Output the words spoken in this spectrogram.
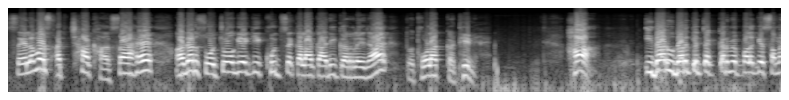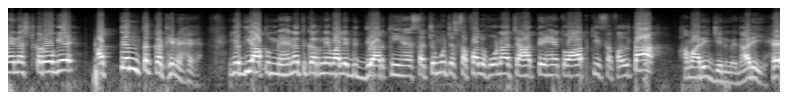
सिलेबस अच्छा खासा है। अगर सोचोगे कि खुद से कलाकारी कर ले जाए तो थोड़ा कठिन है। हाँ इधर उधर के चक्कर में पढ़ के समय नष्ट करोगे, अत्यंत कठिन है। यदि आप मेहनत करने वाले विद्यार्थी हैं, सचमुच सफल होना चाहते हैं तो आपकी सफलता हमारी ज़िम्मेदारी है।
